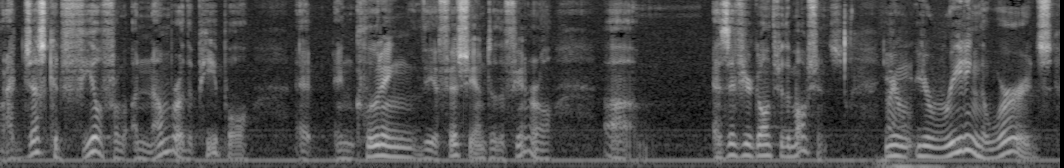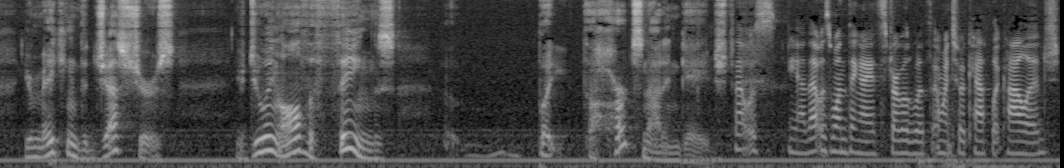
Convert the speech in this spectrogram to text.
but I just could feel from a number of the people, eh, including the officiant of the funeral, um, as if you're going through the motions. You're, right. you're reading the words, you're making the gestures, you're doing all the things, but the heart's not engaged. That was yeah, that was one thing I struggled with. I went to a Catholic college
